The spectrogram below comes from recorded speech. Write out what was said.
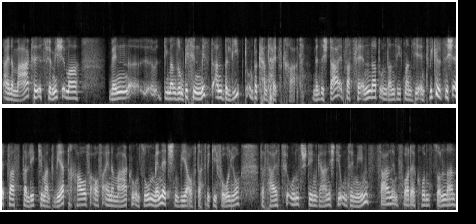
Eine Marke ist für mich immer wenn äh, die man so ein bisschen misst an beliebt und Bekanntheitsgrad. Wenn sich da etwas verändert und dann sieht man, hier entwickelt sich etwas, da legt jemand Wert drauf auf eine Marke und so managen wir auch das Wikifolio. Das heißt, für uns stehen gar nicht die Unternehmenszahlen im Vordergrund, sondern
